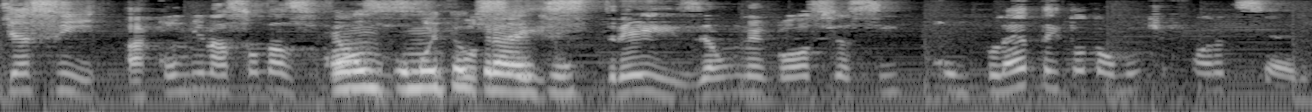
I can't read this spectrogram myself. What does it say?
Que assim, a combinação das É um vozes muito de vocês grande. três é um negócio assim completa e totalmente fora de série.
